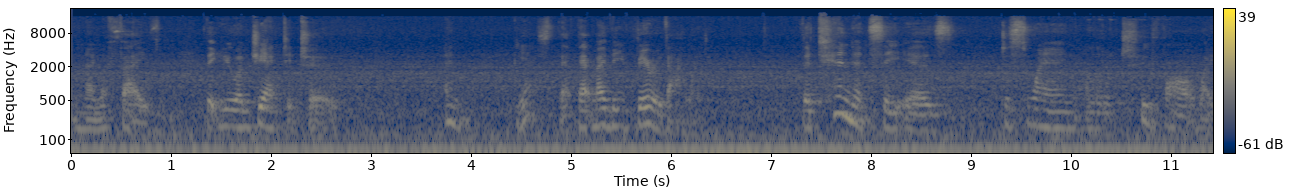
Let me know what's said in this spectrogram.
in the name of faith, that you objected to. And yes, that, that may be very valid. The tendency is to swing a little too far away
